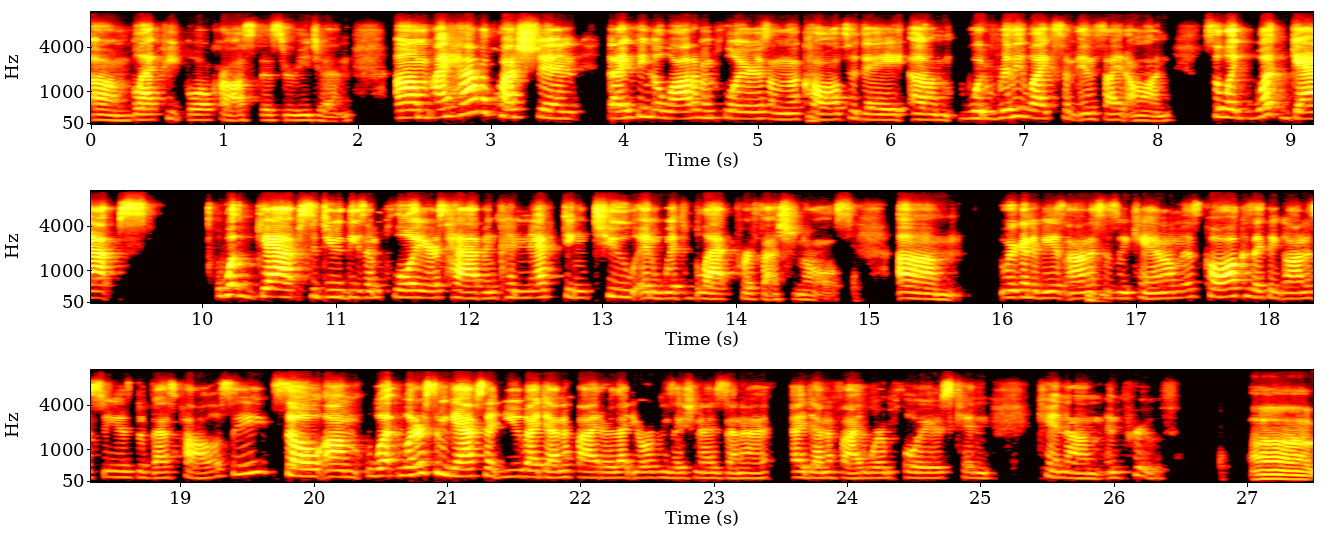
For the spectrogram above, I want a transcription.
um, Black people across this region. Um, I have a question that I think a lot of employers on the call today um, would really like some insight on. So like what gaps, what gaps do these employers have in connecting to and with Black professionals? Um, we're going to be as honest as we can on this call because I think honesty is the best policy. So um, what, what are some gaps that you've identified or that your organization has identi- identified where employers can, can um, improve? Uh,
